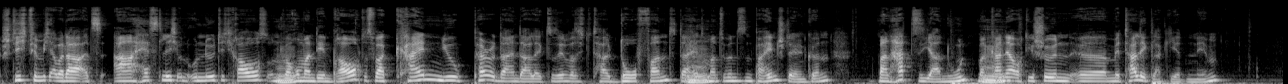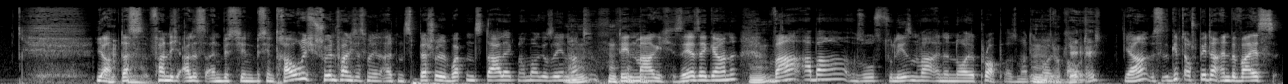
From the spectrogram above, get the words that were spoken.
Sticht für mich aber da als A hässlich und unnötig raus und mhm. warum man den braucht. Es war kein New Paradigm Dialect zu sehen, was ich total doof fand. Da hätte mhm. man zumindest ein paar hinstellen können. Man hat sie ja nun. Man kann mhm. ja auch die schönen äh, Metallic lackierten nehmen. Ja, das fand ich alles ein bisschen, bisschen traurig. Schön fand ich, dass man den alten Special Weapons Dalek nochmal gesehen hat. Mhm. Den mag ich sehr, sehr gerne. Mhm. War aber, so es zu lesen war, eine neue Prop. Also man hat ihn mhm, neu okay, gebaut. Echt? Ja, es gibt auch später einen Beweis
